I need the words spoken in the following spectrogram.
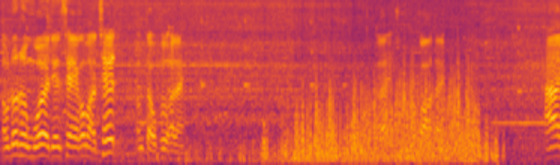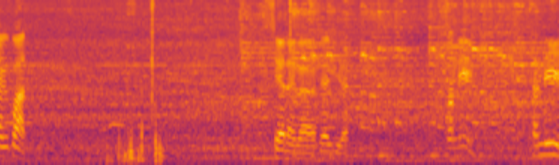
Ông đốt hương muối ở trên xe có mà chết ông tàu phựa này. Đấy quạt này. Hai cái quạt. Xe này là xe gì đấy Sunny. Sunny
